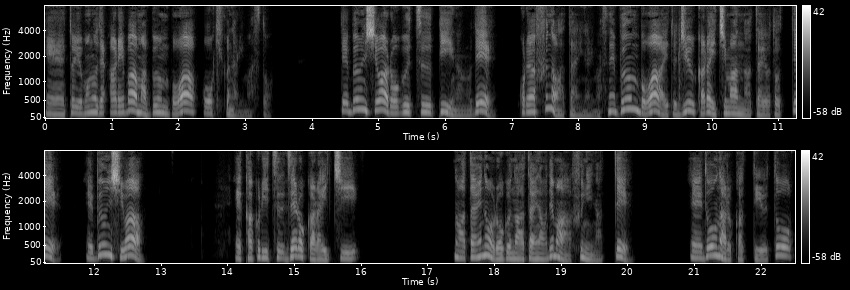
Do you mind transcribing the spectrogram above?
えー、というものであれば、まあ、分母は大きくなりますと。で、分子は log2p なので、これは負の値になりますね。分母は、えっと、10から1万の値を取って、え分子は、え確率0から1の値のログの値なので、まあ、負になって、えどうなるかっていうと、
